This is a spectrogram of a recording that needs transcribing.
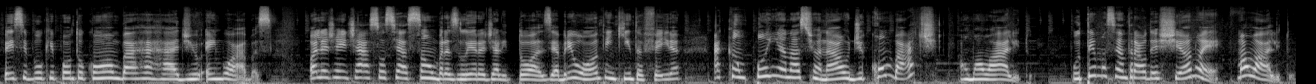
facebook.com.br Rádio Emboabas. Olha, gente, a Associação Brasileira de Halitose abriu ontem, quinta-feira, a campanha nacional de combate ao mau hálito. O tema central deste ano é mau hálito.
